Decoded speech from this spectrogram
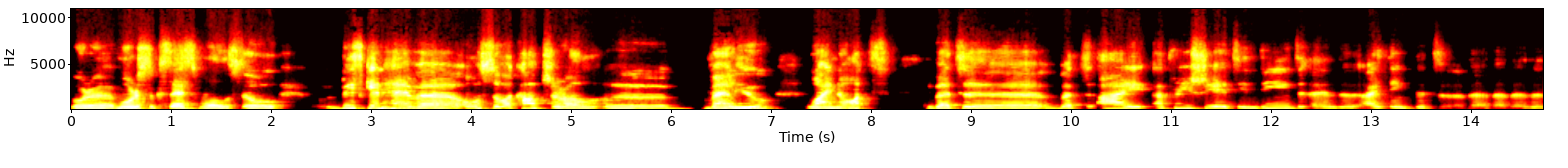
or more successful. So this can have also a cultural value. Why not? But uh, but I appreciate indeed, and I think that the, the,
